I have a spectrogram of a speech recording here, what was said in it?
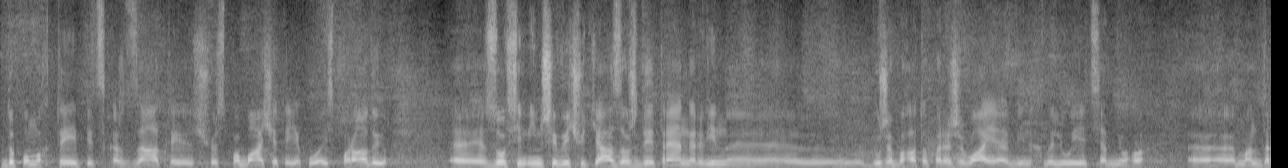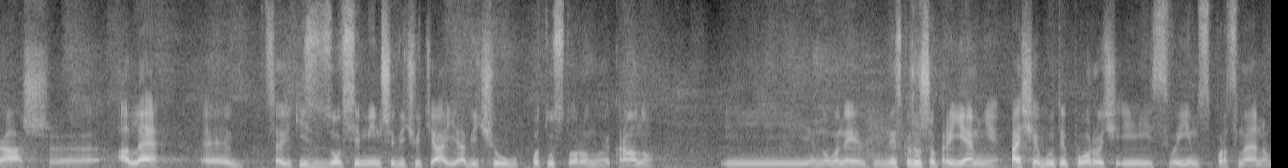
допомогти, підсказати, щось побачити, якоюсь порадою. Е, Зовсім інші відчуття. Завжди тренер він е, дуже багато переживає, він хвилюється, в нього е, мандраж. Е, Але е, це якісь зовсім інші відчуття я відчув по ту сторону екрану. І ну, вони не скажу, що приємні. Краще бути поруч і своїм спортсменом,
